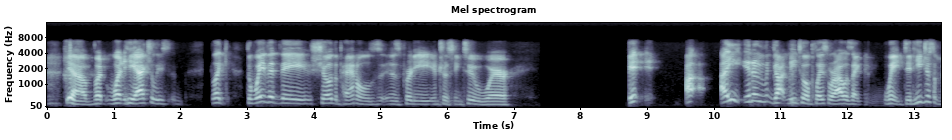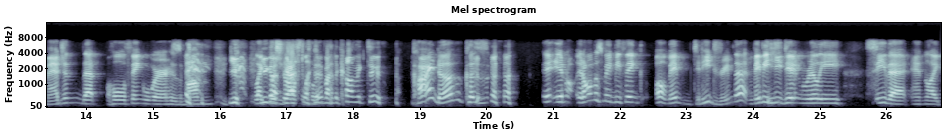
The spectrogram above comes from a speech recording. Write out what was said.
yeah, but what he actually like the way that they show the panels is pretty interesting too, where it, it I I it even got me to a place where I was like, wait, did he just imagine that whole thing where his mom you like you got gaslighted by the comic too? Kinda, because it, it it almost made me think, oh, maybe did he dream that? Maybe he didn't really see that, and like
